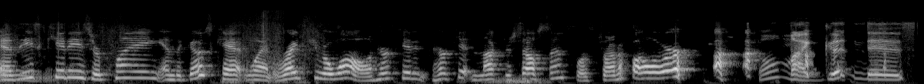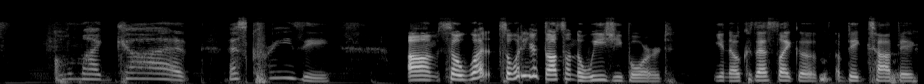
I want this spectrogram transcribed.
And these Oh. kitties are playing, and the ghost cat went right through a wall, and her kid, her kitten knocked herself senseless trying to follow her. Oh my goodness. Oh my God. That's crazy. Um, so what so what are your thoughts on the Ouija board? You know, because that's like a, a big topic.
